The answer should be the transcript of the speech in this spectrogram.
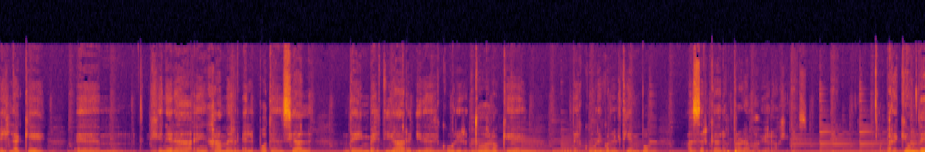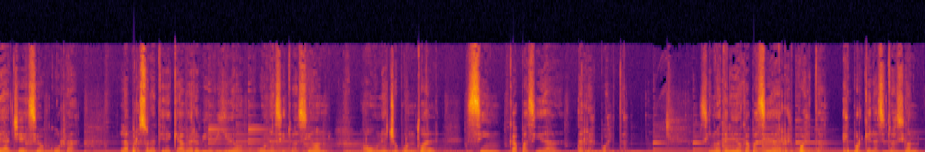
es la que em, genera en Hammer el potencial de investigar y de descubrir todo lo que descubre con el tiempo acerca de los programas biológicos. Para que un DHS ocurra, la persona tiene que haber vivido una situación o un hecho puntual sin capacidad de respuesta. Si no ha tenido capacidad de respuesta es porque la situación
